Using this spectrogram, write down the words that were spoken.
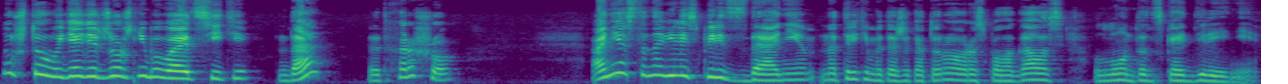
«Ну что вы, дядя Джордж не бывает в Сити». «Да? Это хорошо». Они остановились перед зданием, на третьем этаже которого располагалось лондонское отделение.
